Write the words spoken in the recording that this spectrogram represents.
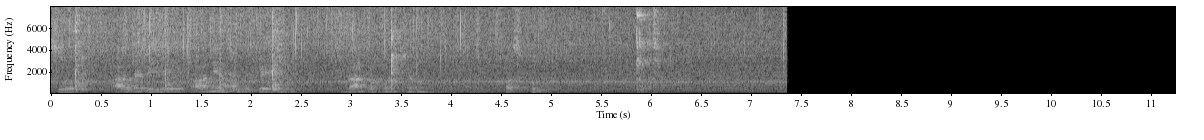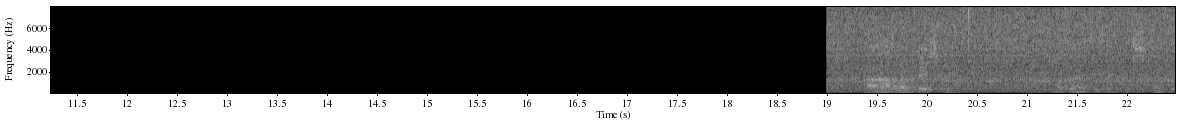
సో ఆల్రెడీ ఆనియన్స్ ఉడికాయి. దాంట్లో కొంచెం పసుపు ఆ అల్లం పేస్ట్ మొత్తం వేసేసి స్పూన్తో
